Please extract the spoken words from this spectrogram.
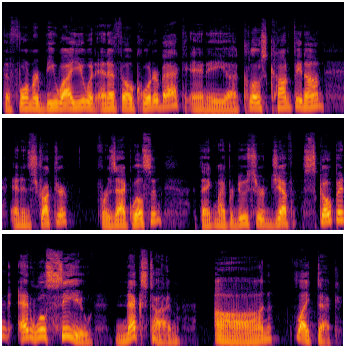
the former BYU and NFL quarterback and a uh, close confidant and instructor for Zach Wilson. Thank my producer, Jeff Scopin, and we'll see you next time on Flight Deck.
